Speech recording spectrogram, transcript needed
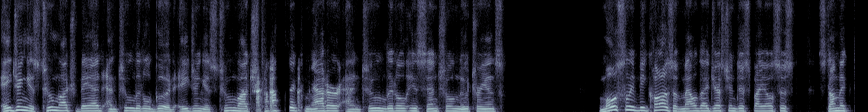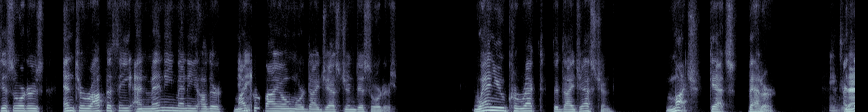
Aging is too much bad and too little good. Aging is too much toxic matter and too little essential nutrients, mostly because of maldigestion, dysbiosis, stomach disorders, enteropathy, and many, many other mm-hmm. microbiome or digestion disorders. when you correct the digestion, much gets better. Exactly. And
